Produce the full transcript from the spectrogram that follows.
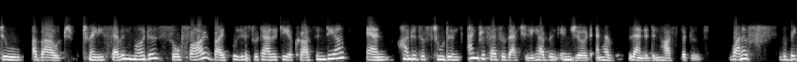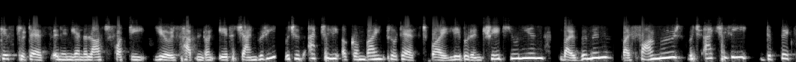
to about 27 murders so far by police brutality across India. And hundreds of students and professors actually have been injured and have landed in hospitals. One of the biggest protests in India in the last 40 years happened on 8th January, which is actually a combined protest by labor and trade unions, by women, by farmers, which actually depicts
